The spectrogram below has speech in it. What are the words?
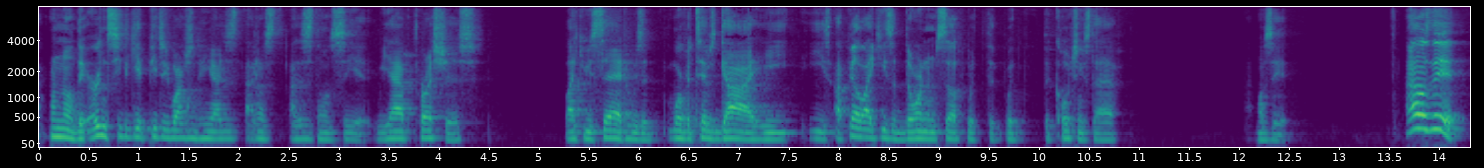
I don't know the urgency to get PJ Washington here. I just, I just, I just don't see it. We have Precious, like you said, who's a more of a Thibs guy. He, he's. I feel like he's adorned himself with the with the coaching staff. I don't see it. I don't see it.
